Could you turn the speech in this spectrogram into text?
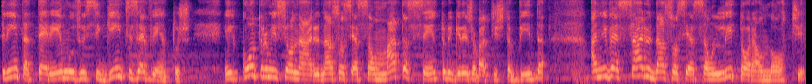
30, teremos os seguintes eventos: Encontro Missionário na Associação Mata Centro, Igreja Batista Vida, aniversário da Associação Litoral Norte,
